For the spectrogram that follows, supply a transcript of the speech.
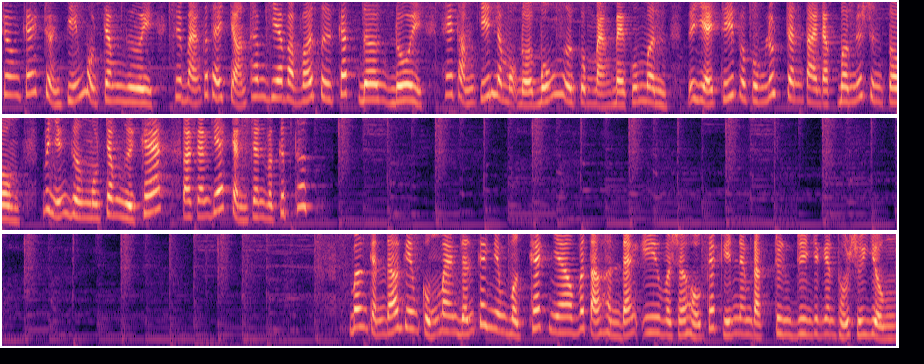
Trong các trận chiến 100 người thì bạn có thể chọn tham gia và với tư cách đơn, đôi hay thậm chí là một đội 4 người cùng bạn bè của mình để giải trí và cùng lúc tranh tài đặt bơm nước sinh tồn với những gần 100 người khác, tạo cảm giác cạnh tranh và kích thích. Bên cạnh đó, game cũng mang đến các nhân vật khác nhau với tạo hình đáng yêu và sở hữu các kỹ năng đặc trưng riêng cho game thủ sử dụng.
